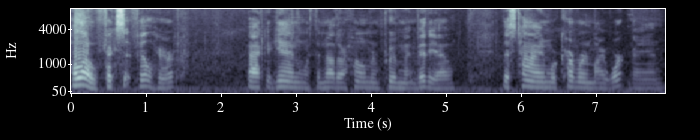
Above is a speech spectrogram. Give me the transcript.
Hello, Fix It Phil here. Back again with another home improvement video. This time we're covering my work van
